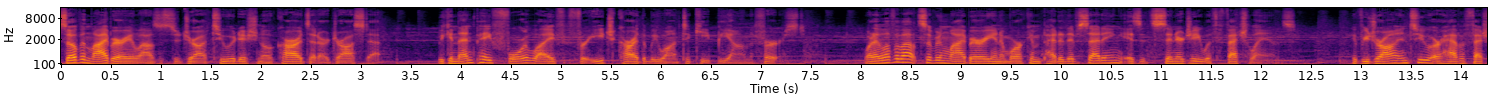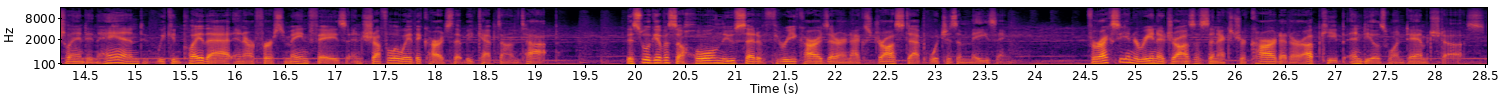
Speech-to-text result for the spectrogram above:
Sylvan Library allows us to draw two additional cards at our draw step. We can then pay 4 life for each card that we want to keep beyond the first. What I love about Sylvan Library in a more competitive setting is its synergy with fetch lands. If we draw into or have a fetch land in hand, we can play that in our first main phase and shuffle away the cards that we kept on top. This will give us a whole new set of 3 cards at our next draw step, which is amazing. Phyrexian Arena draws us an extra card at our upkeep and deals 1 damage to us.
